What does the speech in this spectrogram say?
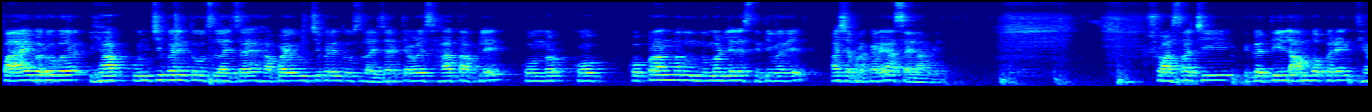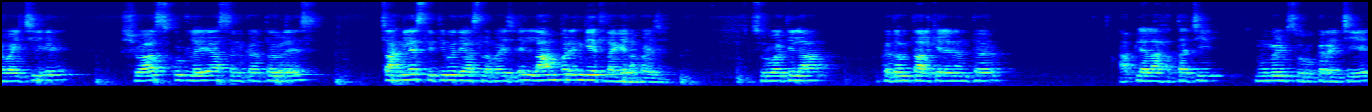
पाय बरोबर ह्या उंचीपर्यंत उचलायचा आहे हा पाय उंचीपर्यंत उचलायचा आहे त्यावेळेस हात आपले कोंबर को कोपरांमधून दुमडलेल्या स्थितीमध्ये अशा प्रकारे असायला हवे. श्वासाची गती लांबपर्यंत ठेवायची आहे. श्वास कुठलंही आसन करता वेळेस चांगल्या स्थितीमध्ये असला पाहिजे लांबपर्यंत घेतला गेला पाहिजे. सुरुवातीला कदम ताल केल्यानंतर आपल्याला हाताची मुवमेंट सुरू करायची आहे.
